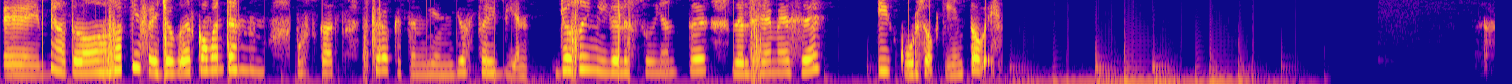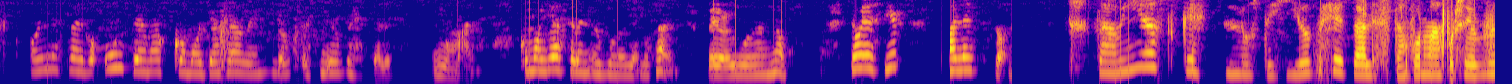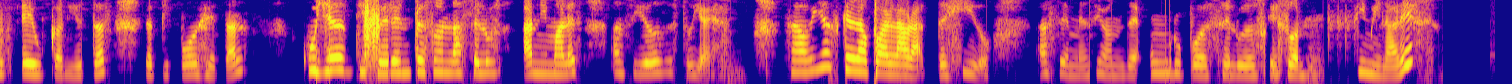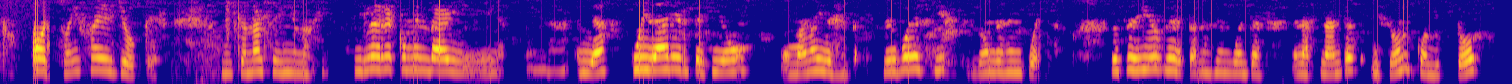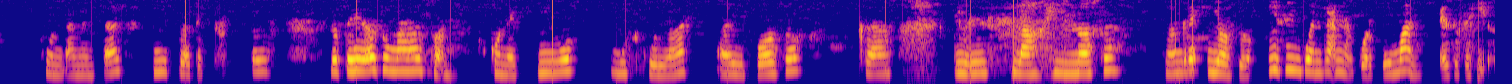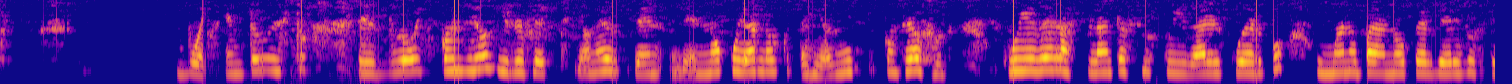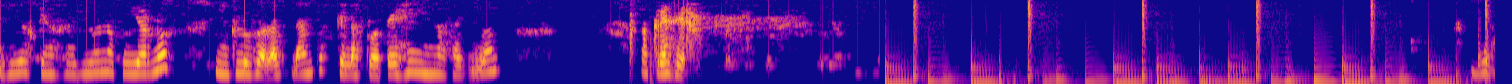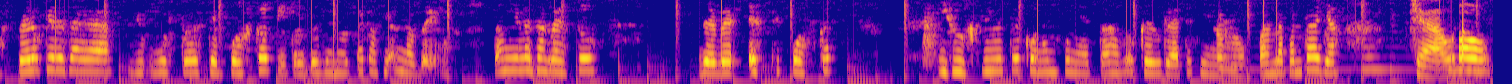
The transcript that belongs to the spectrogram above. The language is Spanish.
Eh, bien a todos, aquí Joker, comenten, buscar, espero que estén bien, yo estoy bien. Yo soy Miguel, estudiante del GMS y curso quinto B. Hoy les traigo un tema, como ya saben, los tejidos vegetales y humanos. Como ya saben, algunos ya lo saben, pero algunos no. Te voy a decir cuáles son. ¿Sabías que los tejidos vegetales están formados por células eucariotas de tipo vegetal, cuyas diferentes son las células animales han sido estudiadas? ¿Sabías que la palabra tejido hace mención de un grupo de células que son similares? Hola, soy Fire Joker. Mi canal se llama así. Y le recomendaría cuidar el tejido humano y vegetal. Les voy a decir dónde se encuentra. Los tejidos vegetales se encuentran en las plantas y son conductor fundamental y protector. Los tejidos humanos son conectivo, muscular, adiposo, cartilaginoso, sangre y oso, y se encuentran en el cuerpo humano, esos tejidos. Bueno, en todo esto les doy consejos y reflexiones de, de no cuidar los tejidos. Mis consejos son Cuide las plantas y cuidar el cuerpo humano para no perder esos tejidos que nos ayudan a cuidarnos, incluso a las plantas que las protegen y nos ayudan a crecer. Bueno, espero que les haya gustado este podcast y tal vez en otra ocasión nos veremos. También les agradezco de ver este podcast y suscríbete con un puñetazo que es gratis y no rompas la pantalla. Chao.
